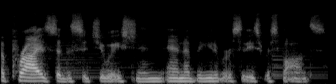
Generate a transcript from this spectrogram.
apprised of the situation and of the university's response.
